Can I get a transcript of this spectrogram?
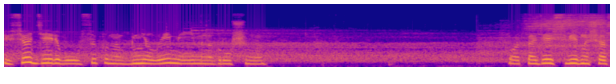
И все дерево усыпано гнилыми именно грушами. Вот, надеюсь, видно сейчас.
